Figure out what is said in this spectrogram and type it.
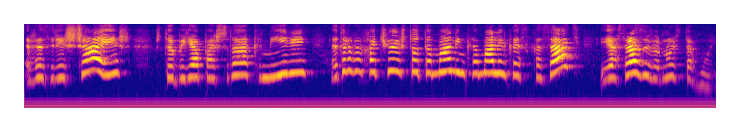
разрешаешь, чтобы я пошла к Мире? Я только хочу ей что-то маленькое-маленькое сказать, и я сразу вернусь домой.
